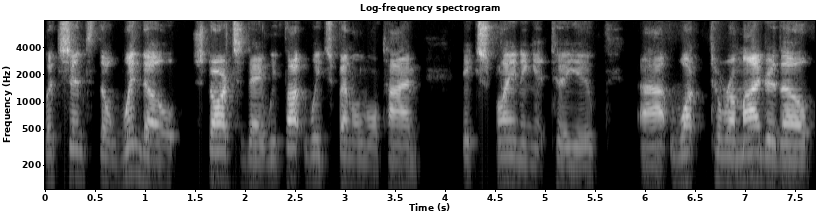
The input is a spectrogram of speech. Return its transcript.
But since the window starts today, we thought we'd spend a little time explaining it to you. Uh, what to reminder though,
